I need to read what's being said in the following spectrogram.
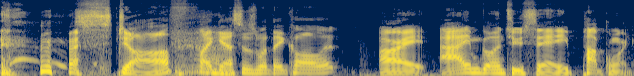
stuff, I guess is what they call it. All right. I'm going to say popcorn.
